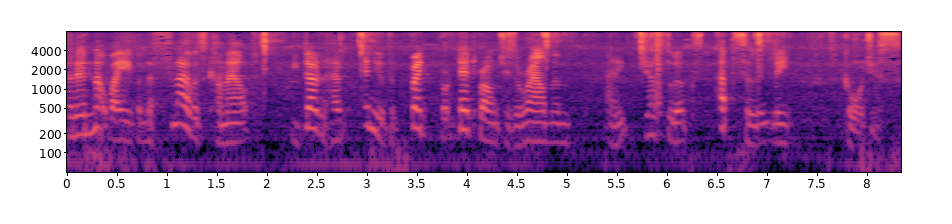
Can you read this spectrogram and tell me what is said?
and then that way when the flowers come out you don't have any of the dead branches around them and it just looks absolutely gorgeous.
